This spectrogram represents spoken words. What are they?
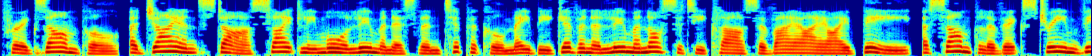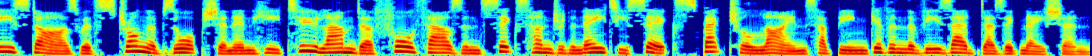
For example, a giant star slightly more luminous than typical may be given a luminosity class of IIIB. A sample of extreme V stars with strong absorption in He2 lambda 4686 spectral lines have been given the VZ designation.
